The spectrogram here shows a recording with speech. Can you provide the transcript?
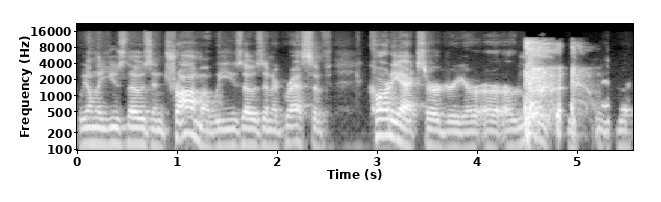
We only use those in trauma. We use those in aggressive cardiac surgery or, or, or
